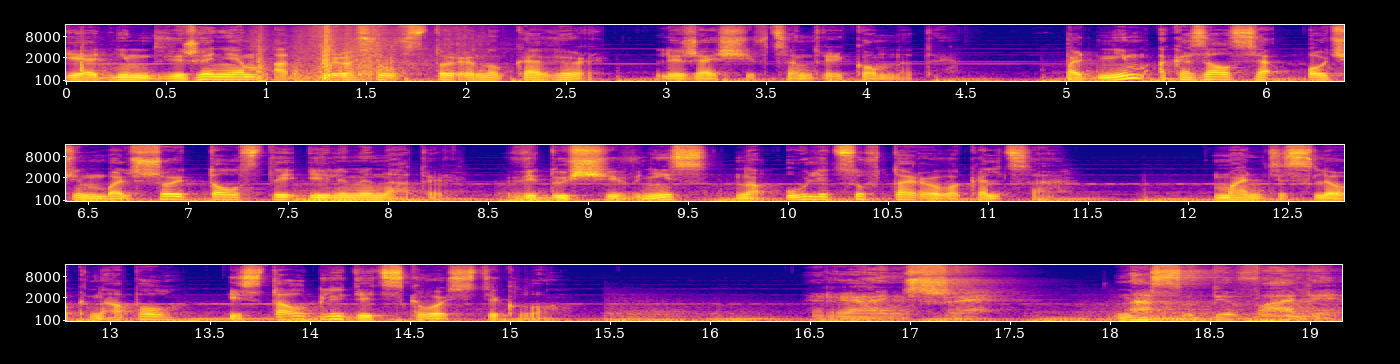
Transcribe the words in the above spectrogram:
и одним движением отбросил в сторону ковер, лежащий в центре комнаты. Под ним оказался очень большой толстый иллюминатор, ведущий вниз на улицу второго кольца. Мантис лег на пол и стал глядеть сквозь стекло. Раньше нас убивали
